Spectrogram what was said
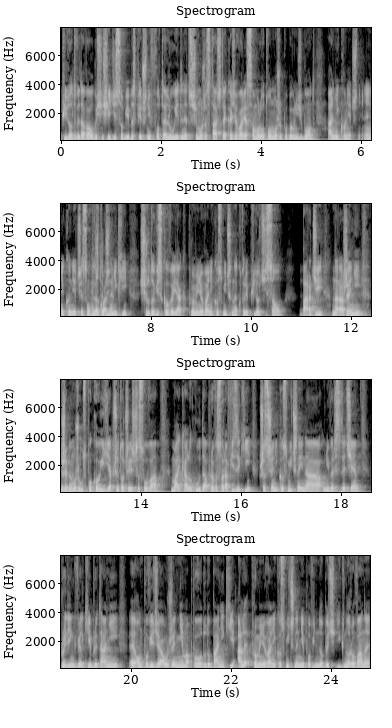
pilot wydawałoby się siedzi sobie bezpiecznie w fotelu, jedyne co się może stać to jakaś awaria samolotu, on może popełnić błąd, ale niekoniecznie. Nie? Niekoniecznie są też Dokładnie. te czynniki środowiskowe, jak promieniowanie kosmiczne, na które piloci są bardziej narażeni. Żeby może uspokoić, ja przytoczę jeszcze słowa Mike'a Lockwooda, profesora fizyki przestrzeni kosmicznej na Uniwersytecie Reading w Wielkiej Brytanii. E, on powiedział, że nie ma powodu do paniki, ale promieniowanie kosmiczne nie powinno być ignorowane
